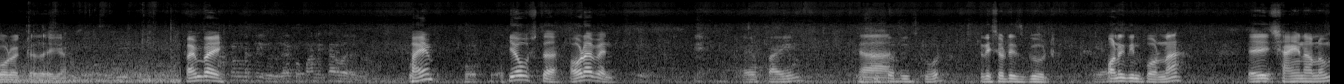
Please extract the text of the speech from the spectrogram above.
বড় একটা জায়গা। ফাহিম ভাই? ফাহিম? কি অবস্থা? ওড়াবেন I'm Resort is good. Resort is good অনেক দিন পর না? এই শাহিন আলম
